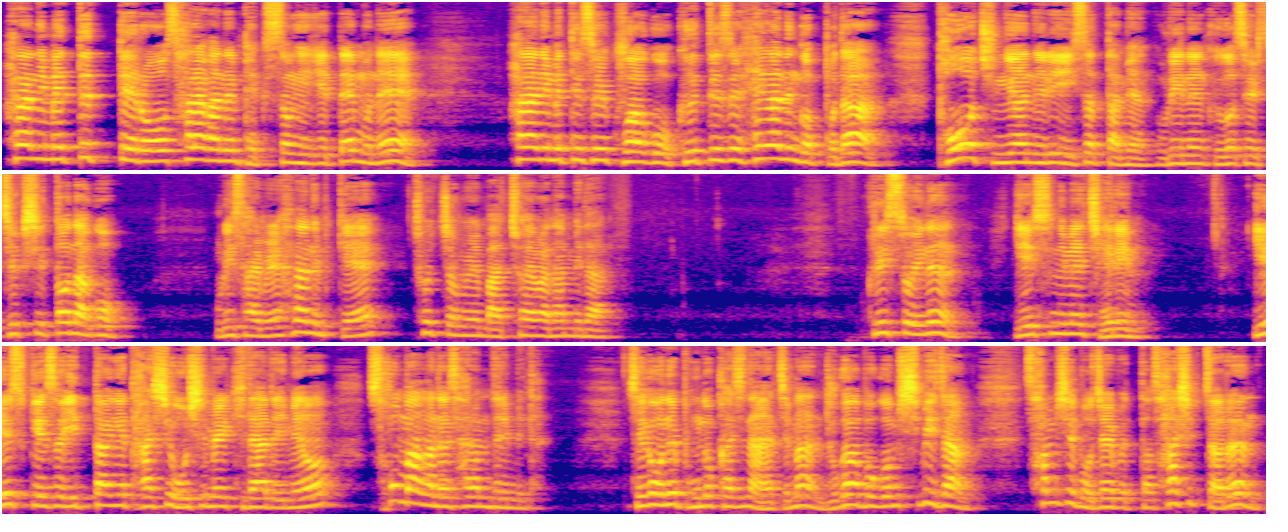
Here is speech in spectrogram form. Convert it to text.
하나님의 뜻대로 살아가는 백성이기 때문에 하나님의 뜻을 구하고 그 뜻을 행하는 것보다 더 중요한 일이 있었다면 우리는 그것을 즉시 떠나고 우리 삶을 하나님께 초점을 맞춰야만 합니다. 그리스도인은 예수님의 재림, 예수께서 이 땅에 다시 오심을 기다리며 소망하는 사람들입니다. 제가 오늘 봉독하지는 않았지만 누가복음 12장 35절부터 40절은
